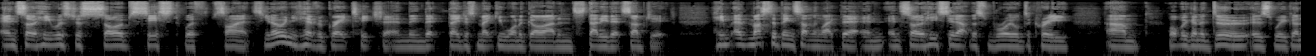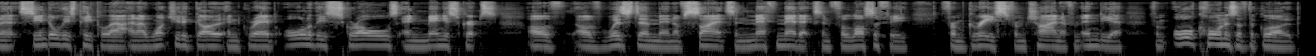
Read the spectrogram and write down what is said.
and so he was just so obsessed with science. You know, when you have a great teacher and then that they just make you want to go out and study that subject. He it must have been something like that, and and so he set out this royal decree. Um, what we're going to do is we're going to send all these people out, and I want you to go and grab all of these scrolls and manuscripts of of wisdom and of science and mathematics and philosophy from Greece, from China, from India, from all corners of the globe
